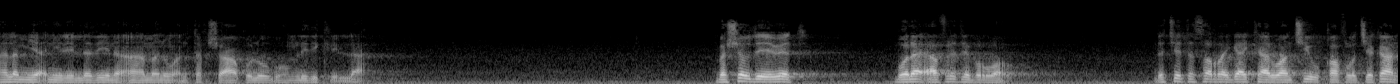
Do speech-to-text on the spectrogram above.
ألم يأن للذين آمنوا أن تخشع قلوبهم لذكر الله بەشەو دەیەوێت بۆ لای ئافرەتێ بڕواوە دەچێتە سەر ڕێگای کاروانچی و قافڵەچەکان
